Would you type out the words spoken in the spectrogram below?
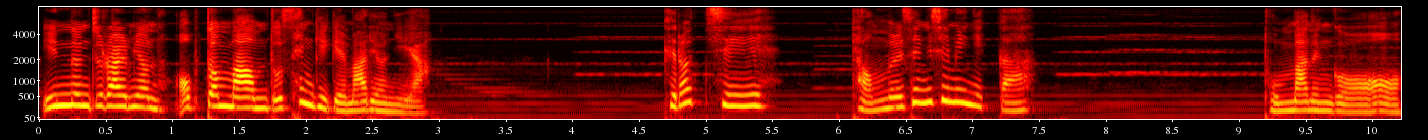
있는 줄 알면 없던 마음도 생기게 마련이야. 그렇지. 견물생심이니까. 돈 많은 거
